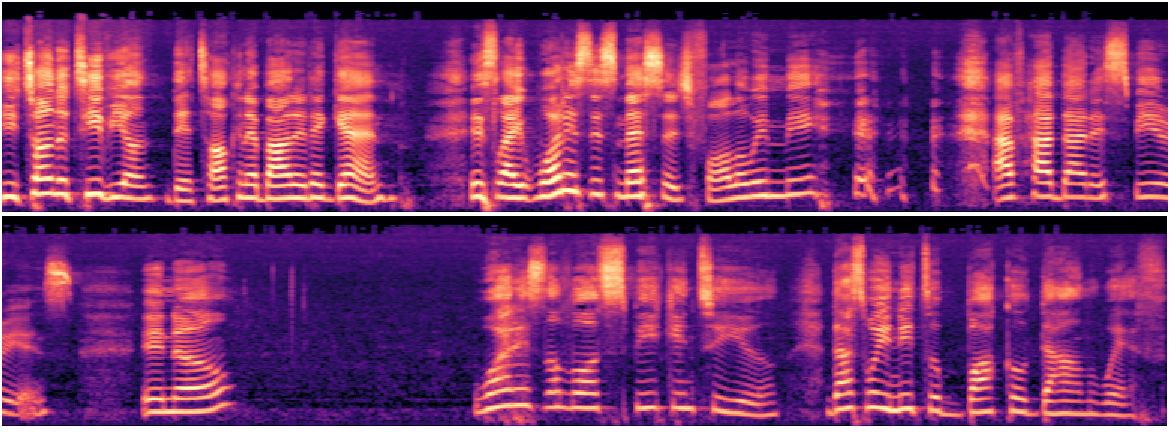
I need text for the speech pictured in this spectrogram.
You turn the TV on, they're talking about it again. It's like, what is this message following me? I've had that experience, you know? What is the Lord speaking to you? That's what you need to buckle down with.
